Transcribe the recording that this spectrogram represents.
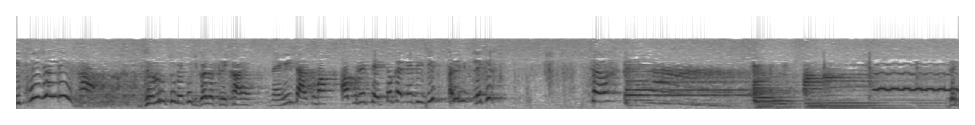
इतनी जल्दी? हाँ। ज़रूर तूने कुछ गलत लिखा है। नहीं सासू माँ आप उन्हें चेक तो करने दीजिए। अरे लेकिन गई।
